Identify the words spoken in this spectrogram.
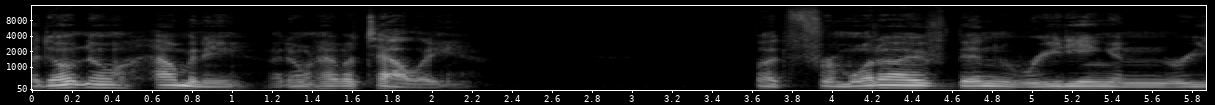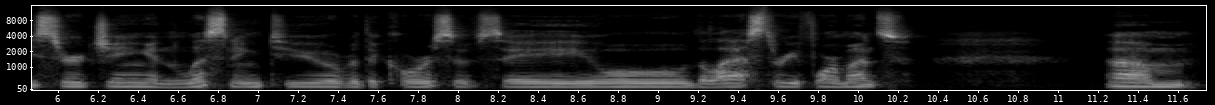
I don't know how many, I don't have a tally, but from what I've been reading and researching and listening to over the course of, say, oh, the last three, four months, um,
